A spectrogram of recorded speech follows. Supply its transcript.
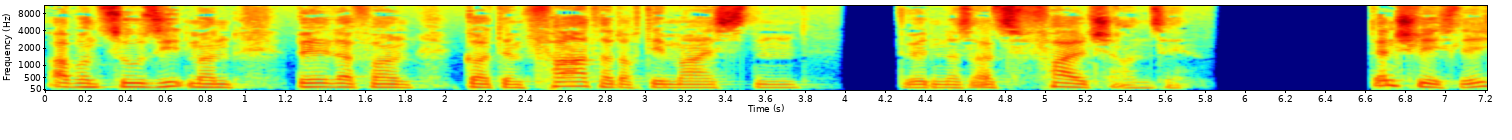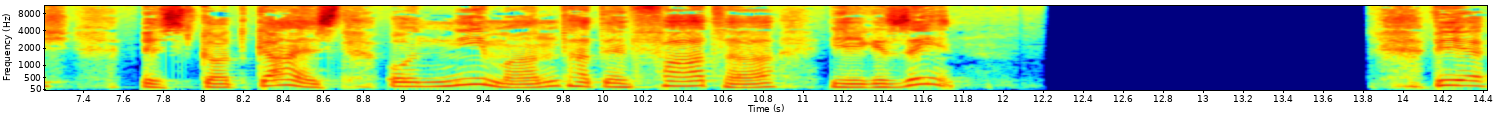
Ab und zu sieht man Bilder von Gott dem Vater, doch die meisten würden das als falsch ansehen. Denn schließlich ist Gott Geist und niemand hat den Vater je gesehen. Wir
